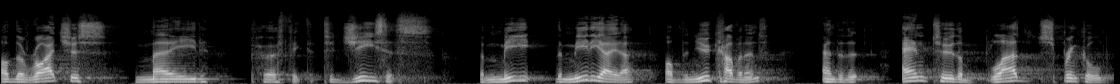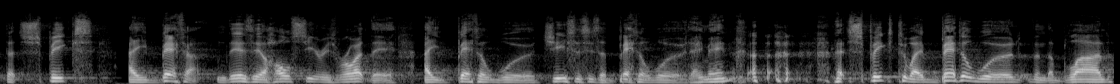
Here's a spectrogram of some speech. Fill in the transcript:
of the righteous made perfect. To Jesus, the, me, the mediator of the new covenant, and the, and to the blood sprinkled that speaks a better, and there's our whole series right there, a better word. Jesus is a better word, amen? that speaks to a better word than the blood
